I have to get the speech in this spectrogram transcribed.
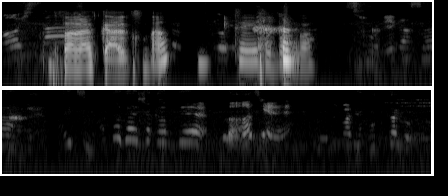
おひさ Son las calls, ¿no? Sí, supongo. 会社買って。マジ車で北海道に帰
